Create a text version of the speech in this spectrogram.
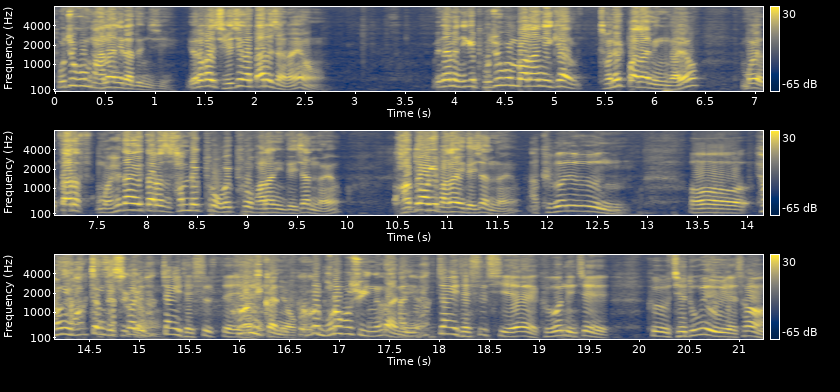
보조금 반환이라든지 여러 가지 제재가 따르잖아요. 왜냐하면 이게 보조금 반환이 그냥 전액 반환인가요? 뭐 따라 뭐 해당에 따라서 300% 500% 반환이 되지 않나요? 과도하게 반환이 되지 않나요? 아 그거는 어 형이 확정됐을 사건이 경우. 확정이 됐을 때 그러니까요. 그걸 물어볼 수 있는 거 아니 아니에요? 확정이 됐을 시에 그거는 이제 그 제도에 의해서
